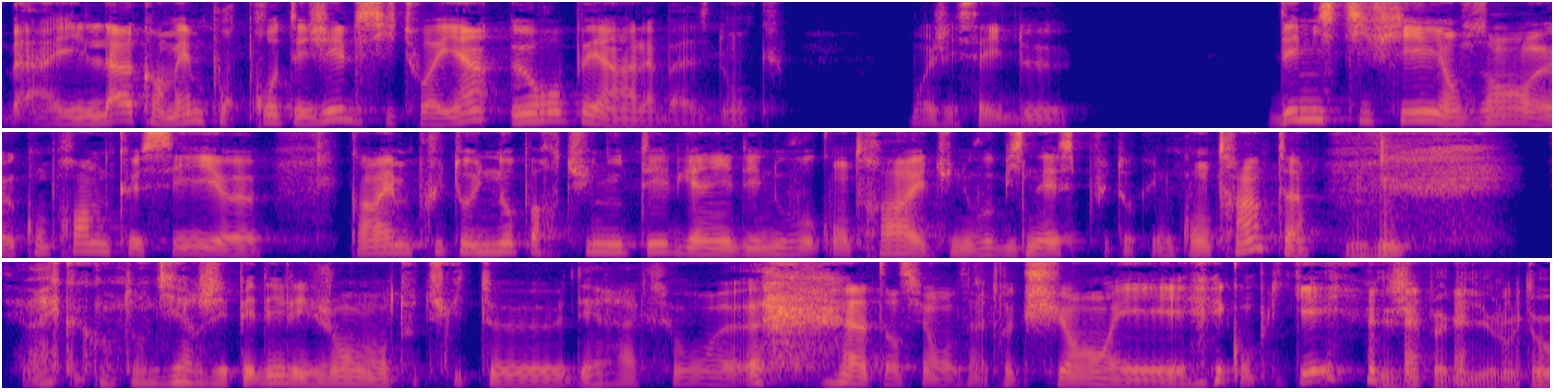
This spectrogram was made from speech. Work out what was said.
bah, est là quand même pour protéger le citoyen européen à la base. Donc, moi, j'essaye de démystifier en faisant euh, comprendre que c'est euh, quand même plutôt une opportunité de gagner des nouveaux contrats et du nouveau business plutôt qu'une contrainte. Mm-hmm. C'est vrai que quand on dit RGPD, les gens ont tout de suite euh, des réactions. attention, c'est un truc chiant et, compliqué. Et j'ai pas gagné l'auto.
